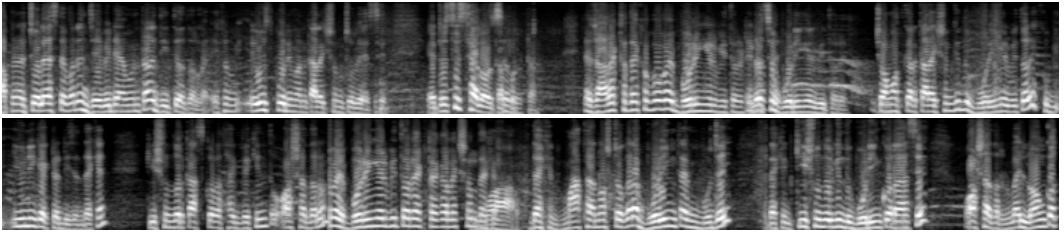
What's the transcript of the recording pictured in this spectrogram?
আপনারা চলে আসতে পারেন জেবি ডায়মন্ডটার দ্বিতীয় তলায়। এখন ইউজ পরিমাণ কালেকশন চলে এসেছে এটা হচ্ছে স্যালোয়ার কাপড়টা। আরেকটা দেখাবো ভাই বোরিং এর ভিতরে ঠিক আছে? বোরিং এর ভিতরে। চমৎকার কালেকশন কিন্তু বোরিং এর ভিতরে খুব ইউনিক একটা ডিজাইন দেখেন কি সুন্দর কাজ করা থাকবে কিন্তু অসাধারণ। ভাই বোরিং এর ভিতরে একটা কালেকশন দেখেন। দেখেন মাথা নষ্ট করা বোরিংটা আমি বুঝাই। দেখেন কি সুন্দর কিন্তু বোরিং করা আছে অসাধারণ। ভাই লং কত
